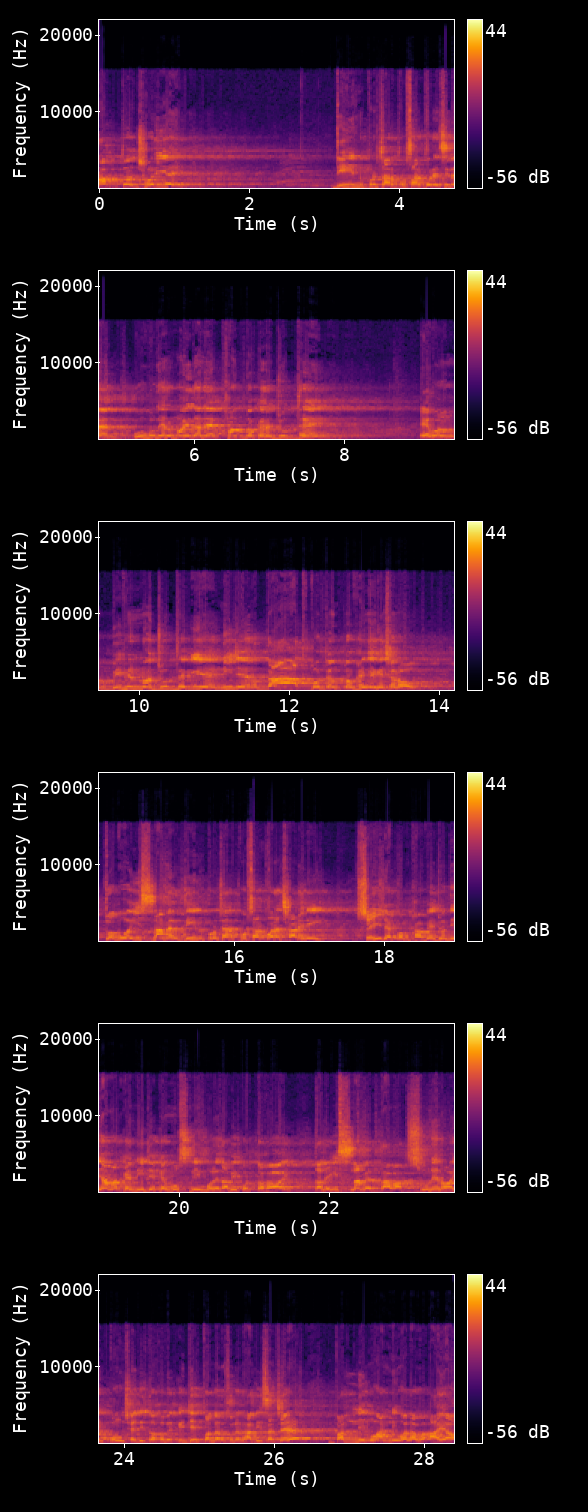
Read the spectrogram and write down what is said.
রক্ত ঝরিয়ে দিন প্রচার প্রসার করেছিলেন উহুদের ময়দানে খন্দকের যুদ্ধে এবং বিভিন্ন যুদ্ধে গিয়ে নিজের দাঁত পর্যন্ত ভেঙে গেছিল। তবুও ইসলামের দিন প্রচার প্রসার করা ছাড়েনি। সেই রকমভাবে যদি আমাকে নিজেকে মুসলিম বলে দাবি করতে হয়, তাহলে ইসলামের দাওয়াত শুনে নয়, পৌঁছে দিতে হবে যেহেতু আল্লাহ রসুলের হাদিস আছে, বাল্লিগো আয়া।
